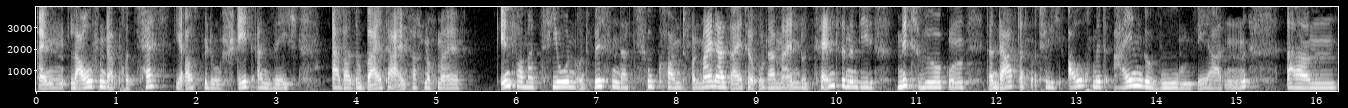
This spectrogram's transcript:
ein laufender Prozess. Die Ausbildung steht an sich, aber sobald da einfach nochmal Informationen und Wissen dazukommt von meiner Seite oder meinen Dozentinnen, die mitwirken, dann darf das natürlich auch mit eingewoben werden. Ähm,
